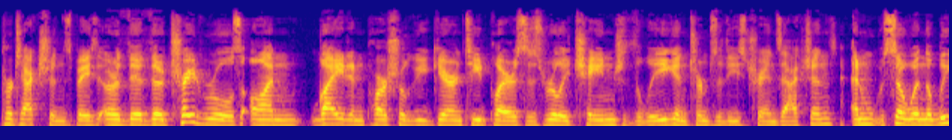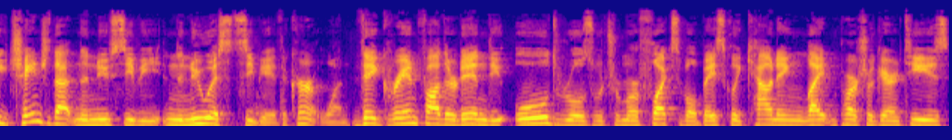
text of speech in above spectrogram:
protections base or the, the trade rules on light and partially guaranteed players has really changed the league in terms of these transactions. And so when the league changed that in the new CB in the newest CBA, the current one, they grandfathered in the old rules which were more flexible, basically counting light and partial guarantees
